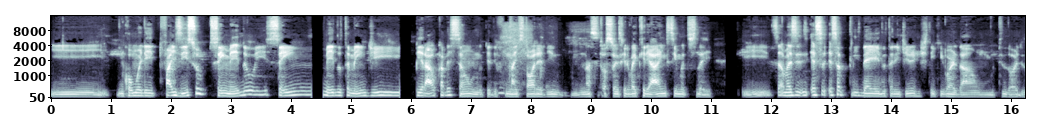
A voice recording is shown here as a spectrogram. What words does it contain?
E em como ele faz isso sem medo e sem medo também de pirar o cabeção no que ele, na história ali, nas situações que ele vai criar em cima disso daí. E, mas essa, essa ideia aí do Tarantino a gente tem que guardar um episódio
